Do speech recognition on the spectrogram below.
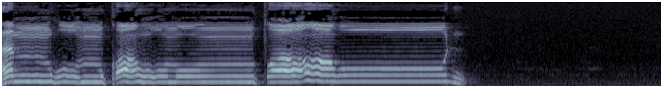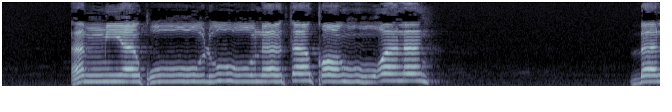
ام هم قوم طاغون ام يقولون تقوله بل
